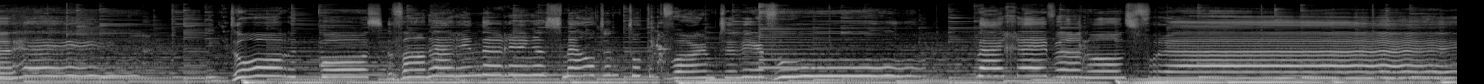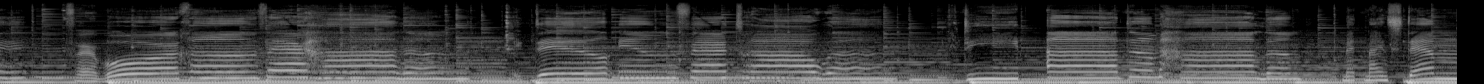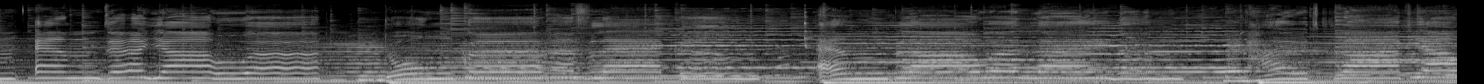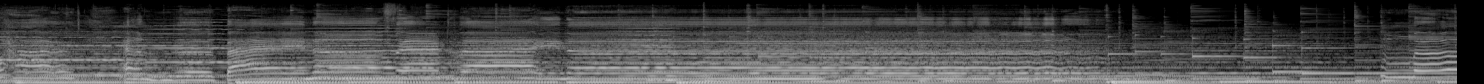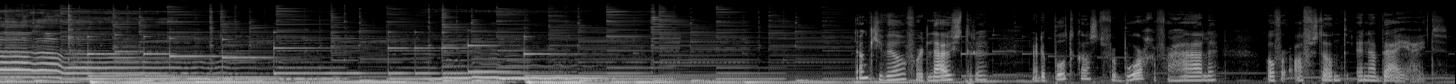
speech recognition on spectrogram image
voor het luisteren naar de podcast Verborgen Verhalen over afstand en nabijheid.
